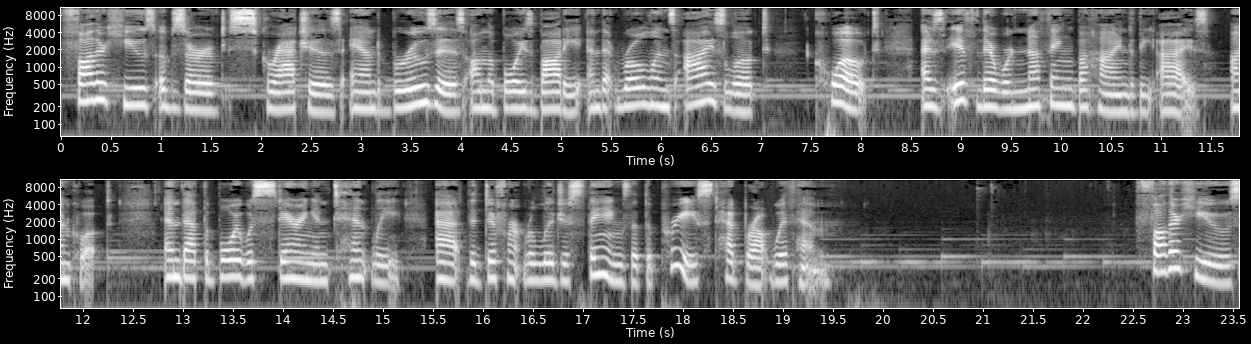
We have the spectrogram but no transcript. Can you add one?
Father Hughes observed scratches and bruises on the boy's body and that Roland's eyes looked quote, as if there were nothing behind the eyes, unquote, and that the boy was staring intently at the different religious things that the priest had brought with him. Father Hughes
